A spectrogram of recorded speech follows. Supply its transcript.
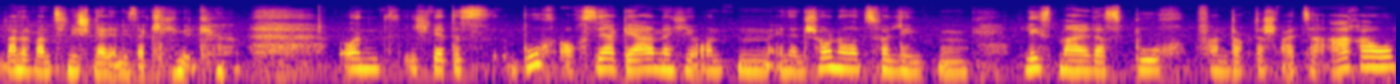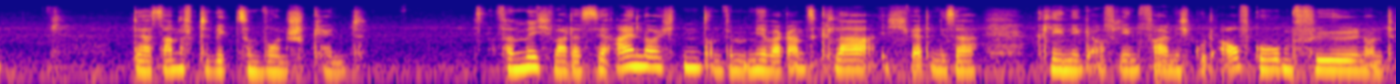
landet man ziemlich schnell in dieser Klinik. Und ich werde das Buch auch sehr gerne hier unten in den Show Notes verlinken. Lest mal das Buch von Dr. Schweizer Arau, Der sanfte Weg zum Wunschkind. Für mich war das sehr einleuchtend und mir war ganz klar, ich werde in dieser Klinik auf jeden Fall mich gut aufgehoben fühlen und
